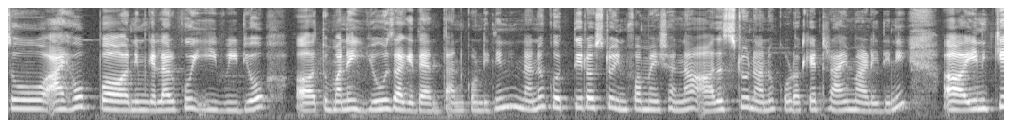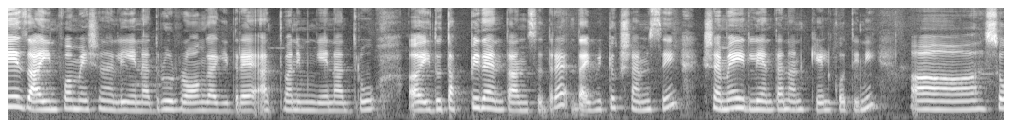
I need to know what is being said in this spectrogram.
ಸೊ ಐ ಹೋಪ್ ನಿಮಗೆಲ್ಲರಿಗೂ ಈ ವಿಡಿಯೋ ತುಂಬಾ ಯೂಸ್ ಆಗಿದೆ ಅಂತ ಅಂದ್ಕೊಂಡಿದ್ದೀನಿ ನನಗೆ ಗೊತ್ತಿರೋಷ್ಟು ಇನ್ಫಾರ್ಮೇಷನ್ನ ಆದಷ್ಟು ನಾನು ಕೊಡೋಕ್ಕೆ ಟ್ರೈ ಮಾಡಿದ್ದೀನಿ. ಇನ್ ಕೇಸ್ ಆ ಇನ್ಫಾರ್ಮೇಷನಲ್ಲಿ ಏನಾದರೂ ರಾಂಗ್ ಆಗಿದ್ದರೆ ಅಥವಾ ನಿಮ್ಗೆ ಏನಾದರೂ ಇದು ತಪ್ಪಿದೆ ಅಂತ ಅನಿಸಿದ್ರೆ ದಯವಿಟ್ಟು ಕ್ಷಮಿಸಿ. ಕ್ಷಮೆ ಇರಲಿ ಅಂತ ನಾನು ಕೇಳ್ಕೊತೀನಿ. ಸೊ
